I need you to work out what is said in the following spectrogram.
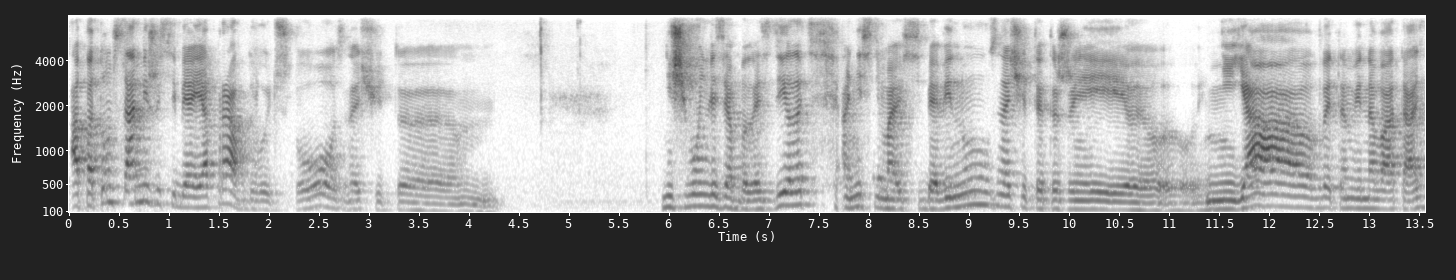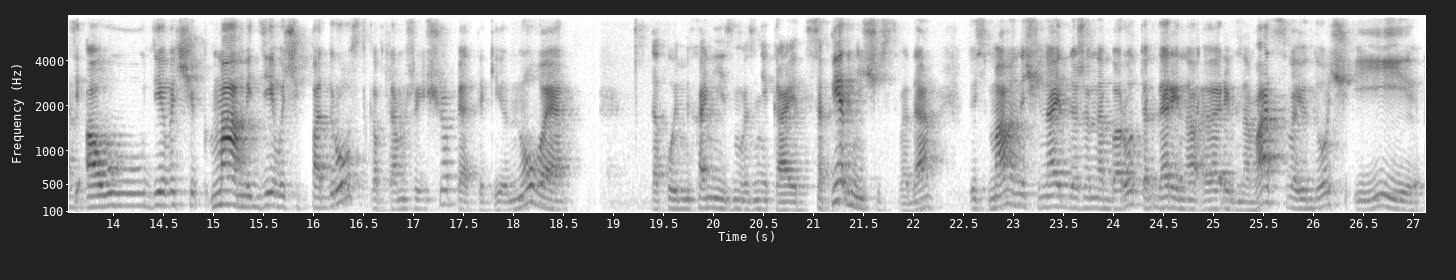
а потом сами же себя и оправдывают, что, значит... Э, ничего нельзя было сделать, они снимают с себя вину, значит, это же э, не я в этом виновата, а, а у девочек, мамы девочек-подростков, там же еще опять-таки новое такой механизм возникает, соперничество, да, то есть мама начинает даже наоборот тогда э, ревновать свою дочь, и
